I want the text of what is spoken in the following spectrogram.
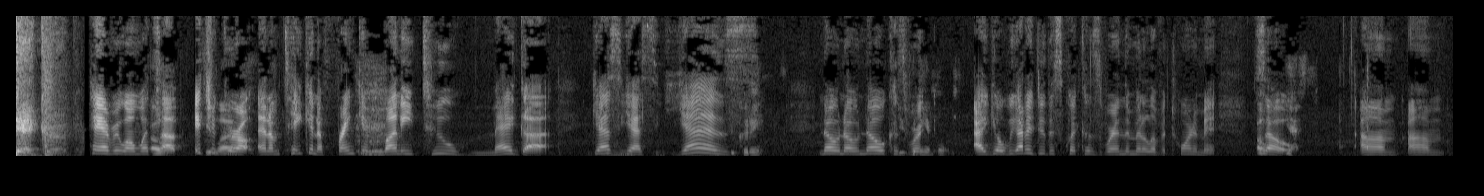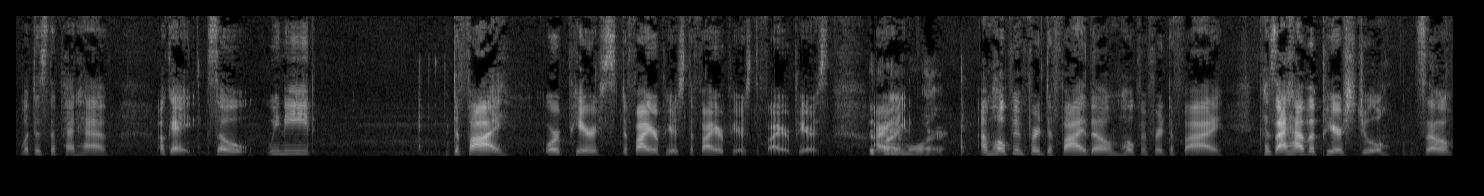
That girl. Hey everyone, what's Oh, up? It's your left. girl, and I'm taking a Franken Bunny to Mega. Yes, yes, yes. You couldn't. No, no, no, because we're couldn't. Uh, yo. We got to do this quick because we're in the middle of a tournament. Oh, so, yes. um, um, what does the pet have? Okay, so we need Defy or Pierce. Defy or Pierce. Defy or Pierce. Defy or Pierce. Defy alright. more. I'm hoping for Defy though. I'm hoping for Defy because I have a Pierce jewel. So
